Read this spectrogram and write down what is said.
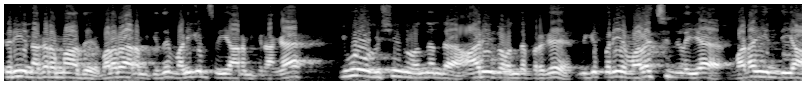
பெரிய நகரமா அது வளர ஆரம்பிக்குது வணிகம் செய்ய ஆரம்பிக்கிறாங்க. இவ்வளவு விஷயங்கள் வந்து அந்த ஆரியர்கள் வந்த பிறகு மிகப்பெரிய வளர்ச்சி நிலைய வட இந்தியா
